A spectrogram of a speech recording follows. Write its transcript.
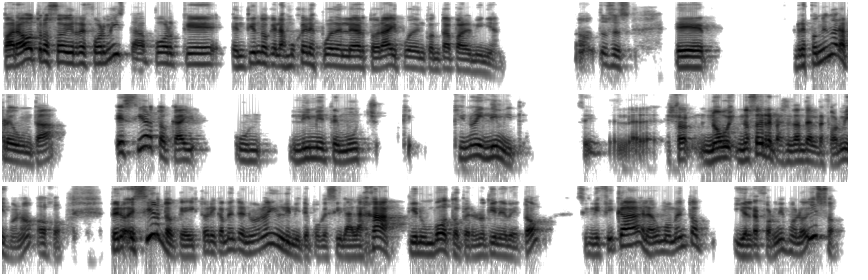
Para otros soy reformista porque entiendo que las mujeres pueden leer Torah y pueden contar para el Minyan. Entonces, eh, respondiendo a la pregunta, es cierto que hay un límite mucho, que, no hay límite. ¿sí? Yo no, no, soy representante del reformismo, ¿no? Ojo. Pero es cierto que históricamente no, no hay un límite, porque si la alajá tiene un voto pero no tiene veto, significa en algún momento, y el reformismo lo hizo,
